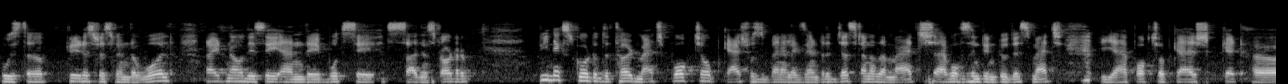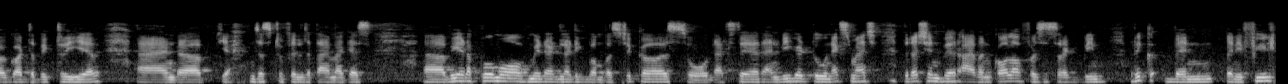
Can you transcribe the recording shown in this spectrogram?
who's the greatest wrestler in the world right now they say and they both say it's sergeant slaughter we next go to the third match. Pork Chop Cash was Ben Alexander. Just another match. I wasn't into this match. Yeah, Pork Chop Cash get uh, got the victory here, and uh, yeah, just to fill the time, I guess. Uh, we had a promo of Mid Atlantic bumper stickers, so that's there. And we get to next match: the Russian Bear Ivan Koloff versus Rick, Rick ben, Benefield.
